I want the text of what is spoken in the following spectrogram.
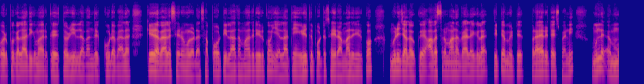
பொறுப்புகள் அதிகமாக இருக்குது தொழிலில் வந்து கூட வேலை கீழே வேலை செய்கிறவங்களோட சப்போர்ட் இல்லாத மாதிரி இருக்கும். எல்லாத்தையும் இழுத்து போட்டு செய்கிற மாதிரி இருக்கும். முடிஞ்ச அளவுக்கு அவசரமான வேலைகளை திட்டமிட்டு ப்ரையாரிட்டைஸ் பண்ணி முன்ன மு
